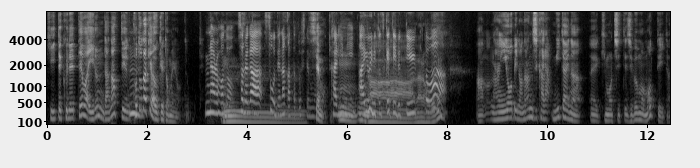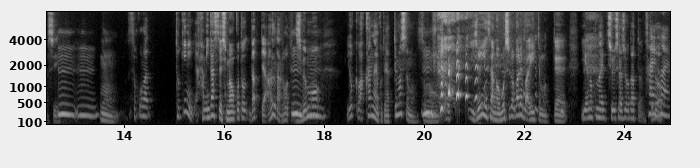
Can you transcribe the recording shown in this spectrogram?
聞いてくれてはいるんだなっていうことだけは受け止めようと思って。うんなるほど、うん。それがそうでなかったとしてもしても仮に、うん。ああいうふうにとつけているっていうことは、あの何曜日の何時からみたいな、えー気持ちって自分も持っていたし、うんうん。うん、そこが時にはみ出してしまうことだってあるだろうってうん自分もうんよくわかんないことやってましたもん。その伊集院さんが面白がればいいと思って家の隣駐車場だったんですけど、はいはい。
